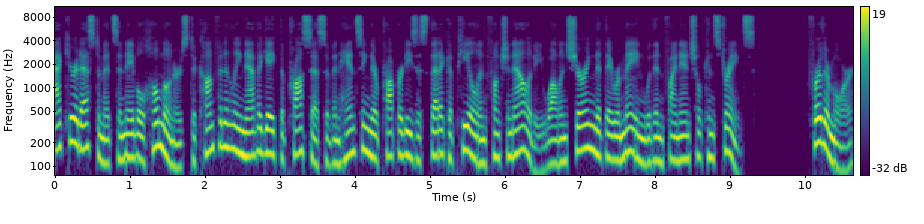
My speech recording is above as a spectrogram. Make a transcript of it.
Accurate estimates enable homeowners to confidently navigate the process of enhancing their property's aesthetic appeal and functionality while ensuring that they remain within financial constraints. Furthermore,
